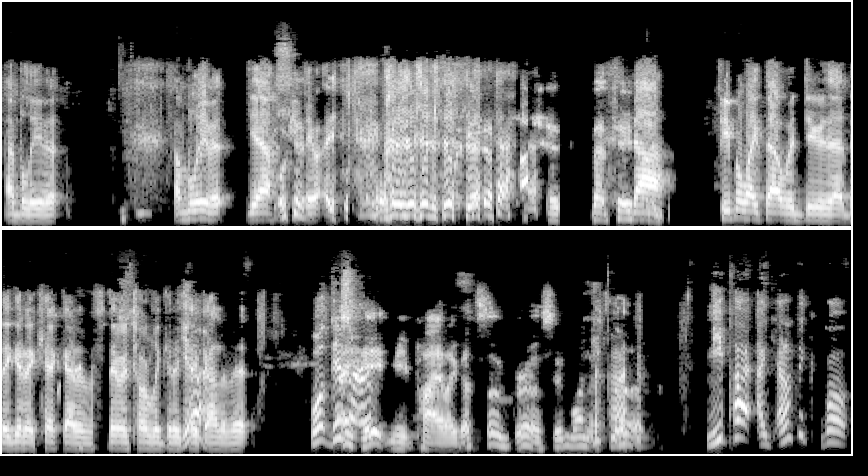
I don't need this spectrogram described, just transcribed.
I believe it. I believe it. Yeah. Okay. They- That tastes nah. People like that would do that. They get a kick out of. They would totally get a kick out of it. Well, there's I a hate meat pie. Like that's so gross. Who'd want meat to. Meat pie. I, I don't think. Well,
